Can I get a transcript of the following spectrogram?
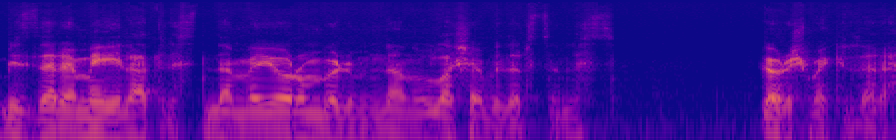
bizlere mail adresinden ve yorum bölümünden ulaşabilirsiniz. Görüşmek üzere.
